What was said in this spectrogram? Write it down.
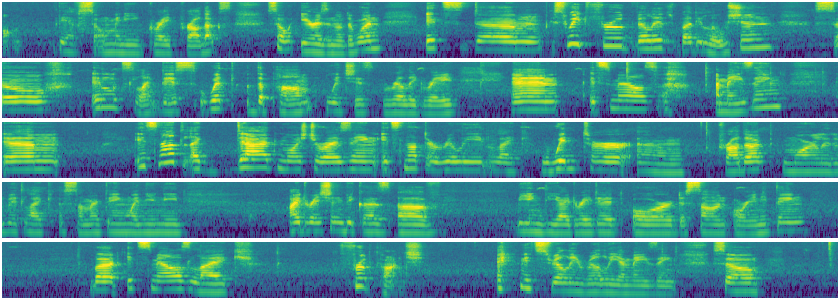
oh, they have so many great products. So here is another one. It's the um, sweet fruit village body lotion. So it looks like this with the pump which is really great. And it smells amazing um, it's not like that moisturizing. It's not a really like winter um, product. More a little bit like a summer thing when you need hydration because of being dehydrated or the sun or anything. But it smells like fruit punch. And it's really really amazing. So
